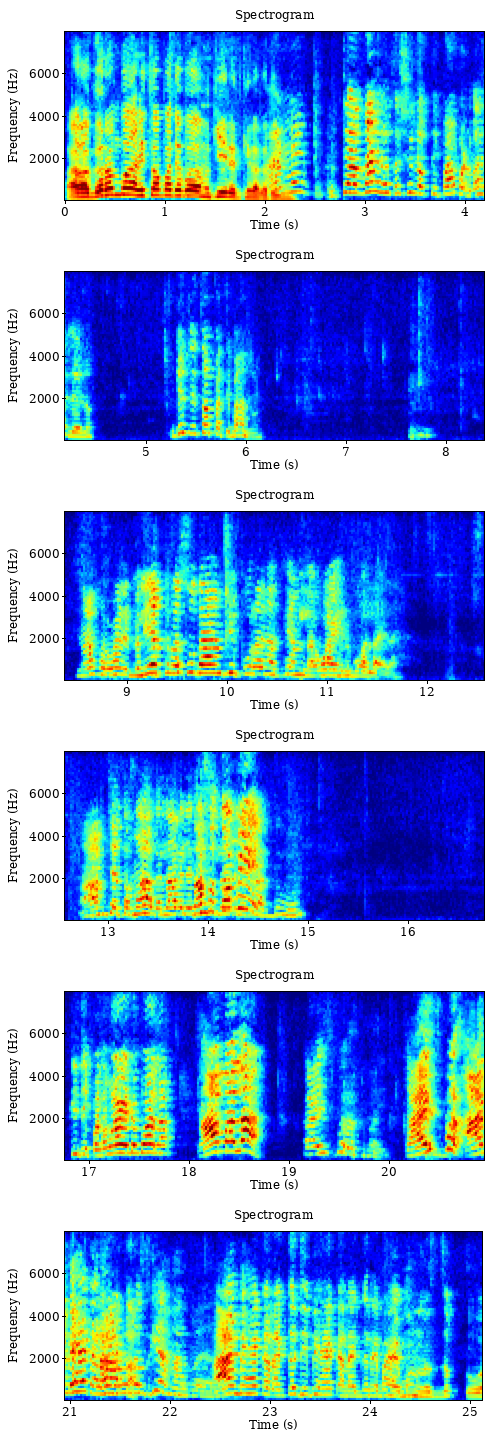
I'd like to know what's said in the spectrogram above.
आता गरम बारी चपात्या ब- केल्यात केला का आणि तुम्ही? मग त्याला राहिलं तर शिल्लक ते पापड भाजलेलं. घेतली चपाती भाजून. नाफर व्हायला लेकर सुद्धा आमची पुराणात ह्यांना वाईट बोलायला. आमच्या तर माग लागले तसं तुम्ही. किती पण वाईट बोला आम्हाला काहीच फरक नाही काहीच पण आम्ही हे करा हा का काढूनच घेणार नाही. आम्ही हे का नाही? कधी बी हे का नाही? गरीब आहे म्हणूनच जगतो.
